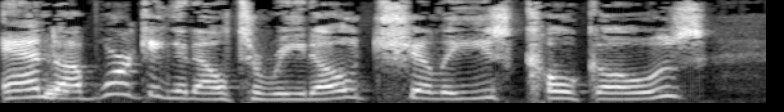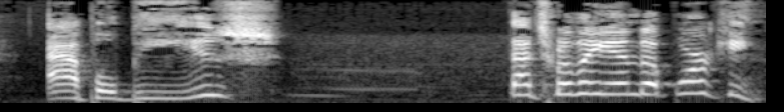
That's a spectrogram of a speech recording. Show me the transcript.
end Yeah. up working at El Torito, Chili's, Coco's, Applebee's. That's where they end up working.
